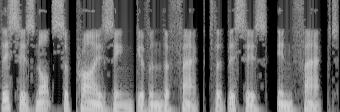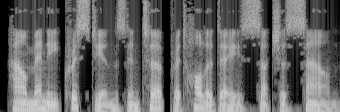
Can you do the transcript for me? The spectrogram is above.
This is not surprising given the fact that this is, in fact, how many Christians interpret holidays such as Samhain.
